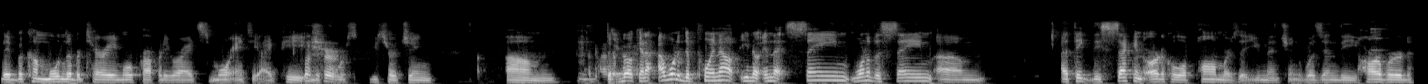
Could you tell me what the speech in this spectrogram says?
They've become more libertarian, more property rights, more anti-IP Oh, in the sure. course of researching um, Mhm. their book. And I, I wanted to point out, you know, in that same one of the same, um, I think the second article of Palmer's that you mentioned was in the Harvard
